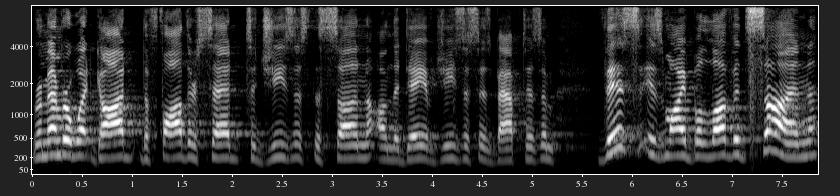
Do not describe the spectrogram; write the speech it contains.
Remember what God the Father said to Jesus the Son on the day of Jesus' baptism? This is my beloved Son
